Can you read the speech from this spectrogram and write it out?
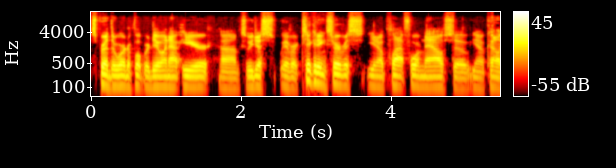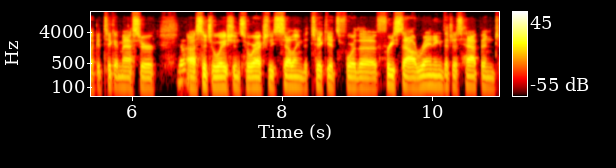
spread the word of what we're doing out here. Um, so we just we have our ticketing service, you know, platform now. So you know, kind of like a Ticketmaster Yep. uh, situation. So we're actually selling the tickets for the freestyle reining that just happened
